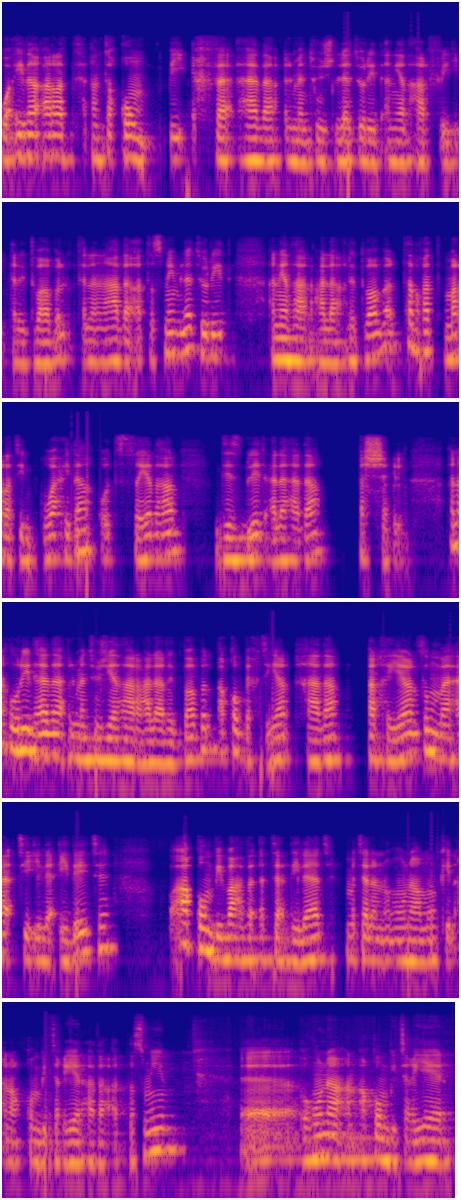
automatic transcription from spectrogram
وإذا أردت أن تقوم بإخفاء هذا المنتوج لا تريد أن يظهر في ريدبابل مثلا هذا التصميم لا تريد أن يظهر على ريدبابل تضغط مرة واحدة وسيظهر disabled على هذا الشكل. أنا أريد هذا المنتوج يظهر على ريدبابل أقوم باختيار هذا الخيار ثم آتي إلى edit وأقوم ببعض التعديلات. مثلا هنا ممكن أن أقوم بتغيير هذا التصميم. آه، هنا أن أقوم بتغيير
